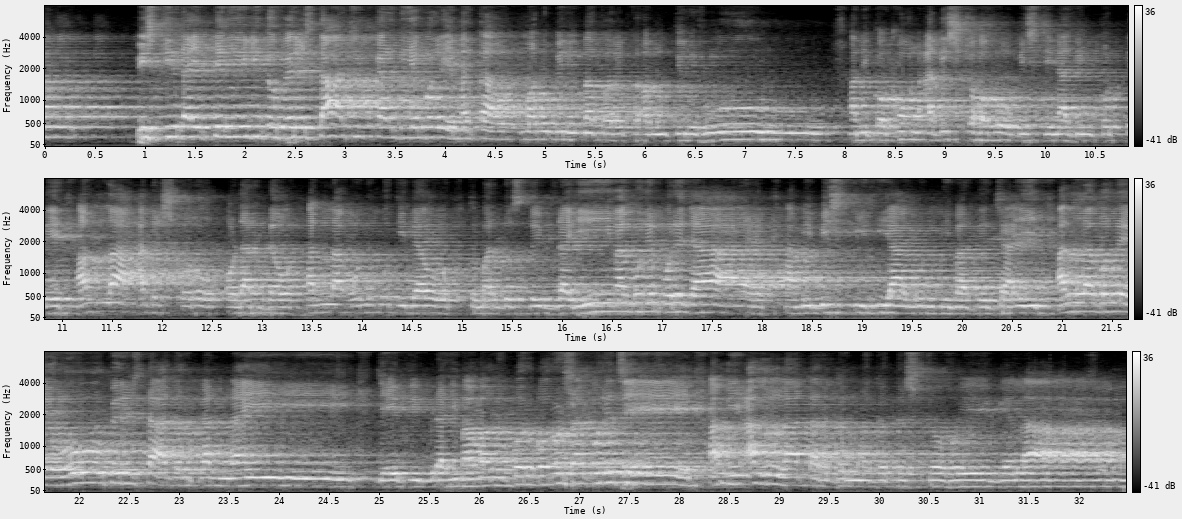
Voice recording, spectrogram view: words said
বৃষ্টির দায়িত্বে নিয়োজিত ফেরেশতা চিৎকার দিয়ে বলে মাতা উমারু বিল মাতরে ফামতিলহু আমি কখন আদিষ্ট হব বৃষ্টি নাজিল করতে? আল্লাহ আদেশ করো অর্ডার দাও, আল্লাহ অনুমতি দাও। তোমার দোস্ত ইব্রাহিম আগুনে পড়ে যায়। আমি বৃষ্টি দিয়ে আগুন নিবাতে চাই। আল্লাহ বলে, ও ফেরেশতা, দরকার নাই। যেহেতু ইব্রাহিম আমার উপর ভরসা করেছে, আমি আল্লাহ তার জন্য যথেষ্ট হয়ে গেলাম।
